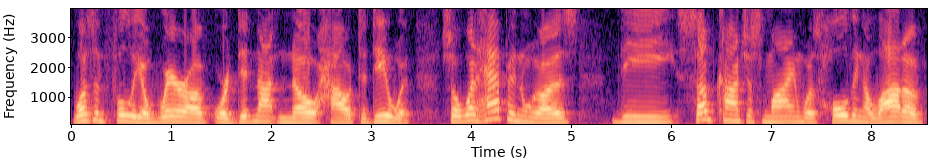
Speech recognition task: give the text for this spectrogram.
wasn't fully aware of or did not know how to deal with. So, what happened was the subconscious mind was holding a lot of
